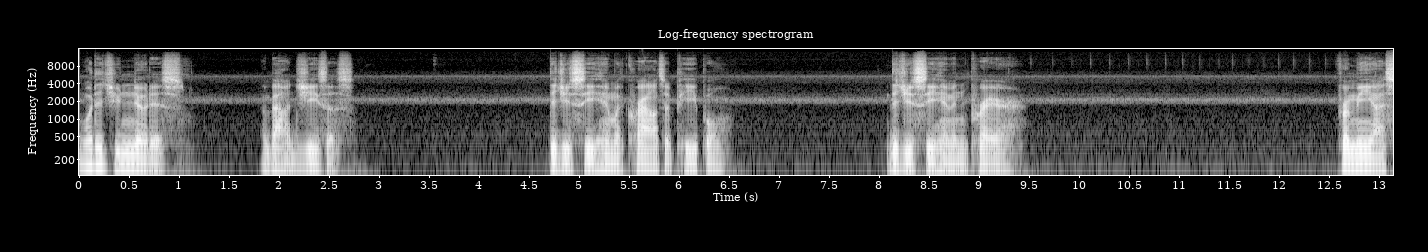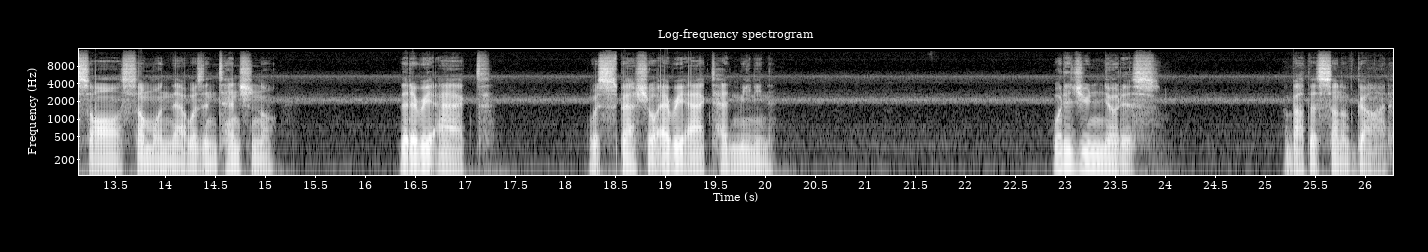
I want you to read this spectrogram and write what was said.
What did you notice about Jesus? Did you see him with crowds of people? Did you see him in prayer? For me, I saw someone that was intentional, that every act was special, every act had meaning. What did you notice about the Son of God?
